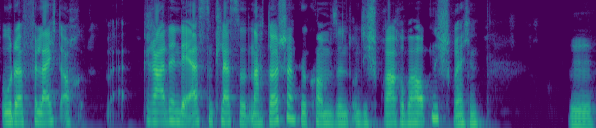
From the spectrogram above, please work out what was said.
Oder vielleicht auch gerade in der ersten Klasse nach Deutschland gekommen sind und die Sprache überhaupt nicht sprechen. Mhm.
